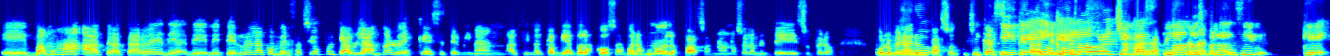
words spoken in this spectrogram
Eh, vamos a, tratar de, de, meterlo en la conversación porque hablándolo es que se terminan al final cambiando las cosas. Bueno, es uno de los pasos, ¿no? No solamente eso, pero por lo menos un paso. Chicas, ¿y qué, ¿y qué logro, chicas? nada más para decir, ¿Qué,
